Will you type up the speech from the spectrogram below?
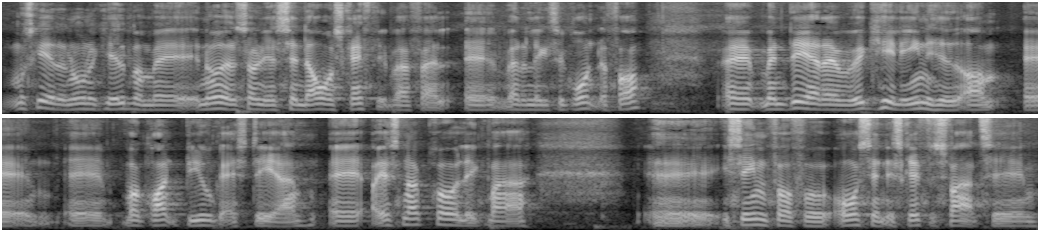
måske er der nogen, der kan hjælpe mig med noget, eller så vil jeg sende over skriftligt i hvert fald, øh, hvad der ligger til grund derfor. Øh, men det er der jo ikke helt enighed om, øh, øh, hvor grønt biogas det er. Øh, og jeg skal nok prøve at lægge mig øh, i scenen for at få oversendt et skriftligt svar til,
